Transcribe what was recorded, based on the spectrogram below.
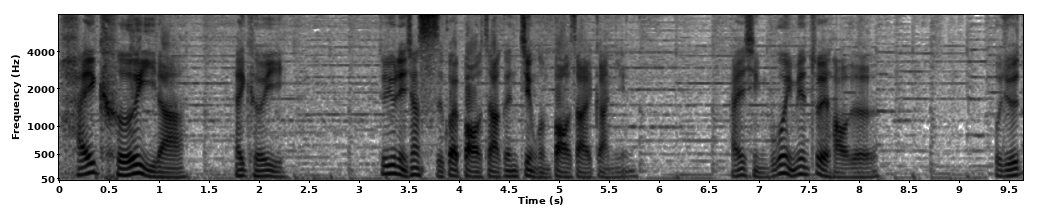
还可以啦，还可以，就有点像石怪爆炸跟剑魂爆炸的概念，还行。不过里面最好的，我觉得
